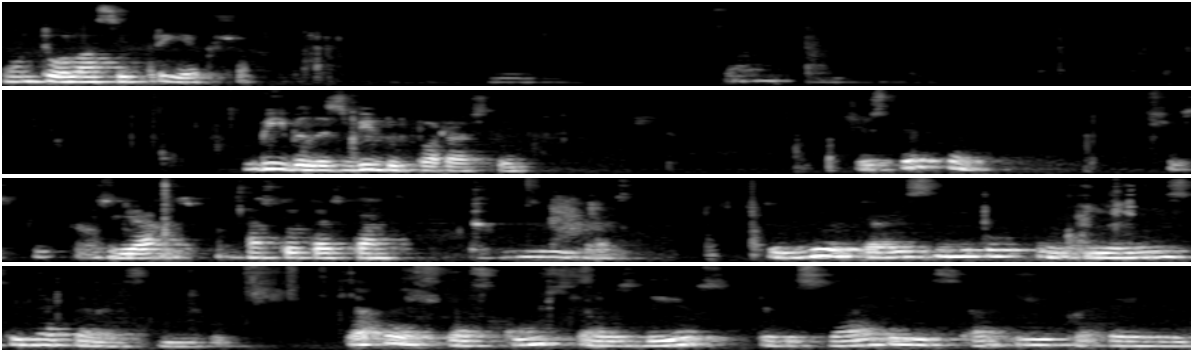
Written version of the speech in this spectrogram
un to lasīt priekšu. Bībeles vidu parasti. Šis piekto. Šis piektais. Jā, astotais pants. Tu mīli taisnību un ienīsti netaisnību. Tāpēc tas kungs tavs dievs tevi svaidījis ar prieka eļu,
